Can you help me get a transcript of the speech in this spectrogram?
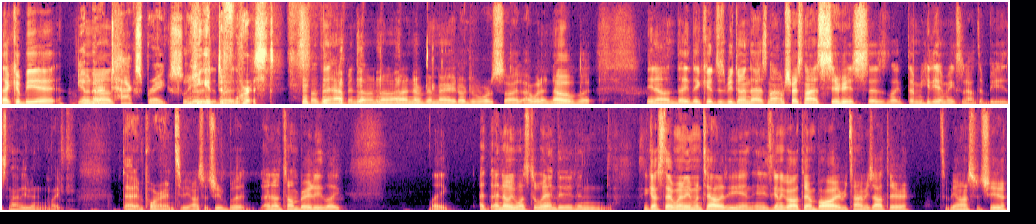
that could be it. You Who have better knows? tax breaks when But- you get but- divorced. Something happens. I don't know. I've never been married or divorced, so I, I wouldn't know. But you know, they they could just be doing that. It's not. I'm sure it's not as serious as like the media makes it out to be. It's not even like that important to be honest with you. But I know Tom Brady, like, like I, I know he wants to win, dude, and he got that winning mentality, and, and he's gonna go out there and ball every time he's out there. To be honest with you,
